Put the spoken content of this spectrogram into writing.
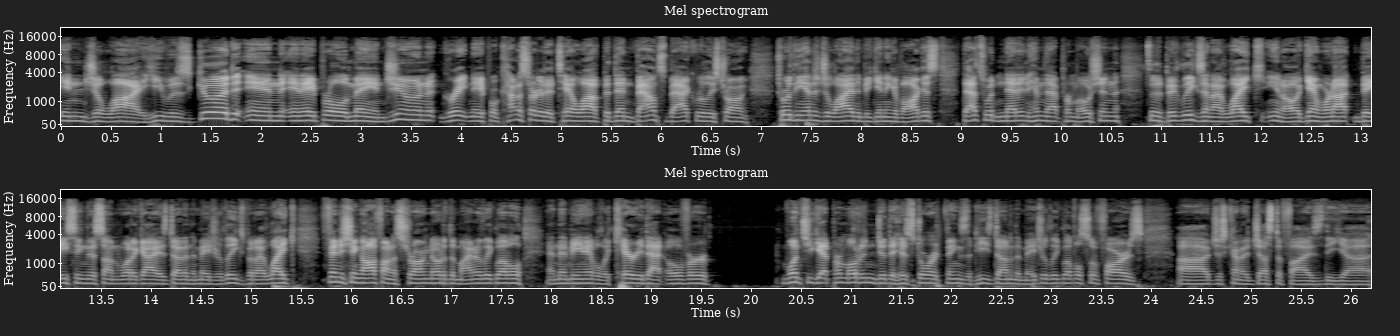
in July. He was good in in April, May, and June. Great in April. Kind of started to tail off, but then bounced back really strong toward the end of July and the beginning of August. That's what netted him that promotion to the big leagues. And I like, you know, again, we're not basing this on what a guy has done in the major leagues, but I like finishing off on a strong note at the minor league level and then being able to carry that over once you get promoted and do the historic things that he's done in the major league level so far is uh, just kind of justifies the uh,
